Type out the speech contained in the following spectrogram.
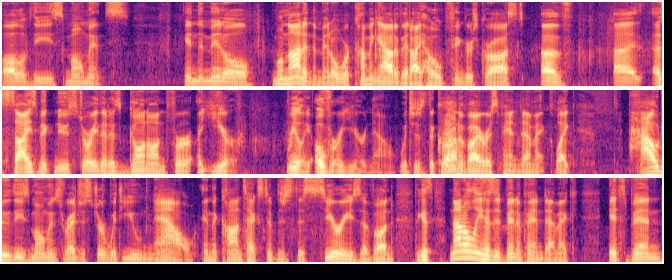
all of these moments in the middle. Well, not in the middle. We're coming out of it. I hope, fingers crossed, of uh, a seismic news story that has gone on for a year, really over a year now, which is the Yeah. coronavirus pandemic. Like, how do these moments register with you now in the context of this this series of un because not only has it been a pandemic it's been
